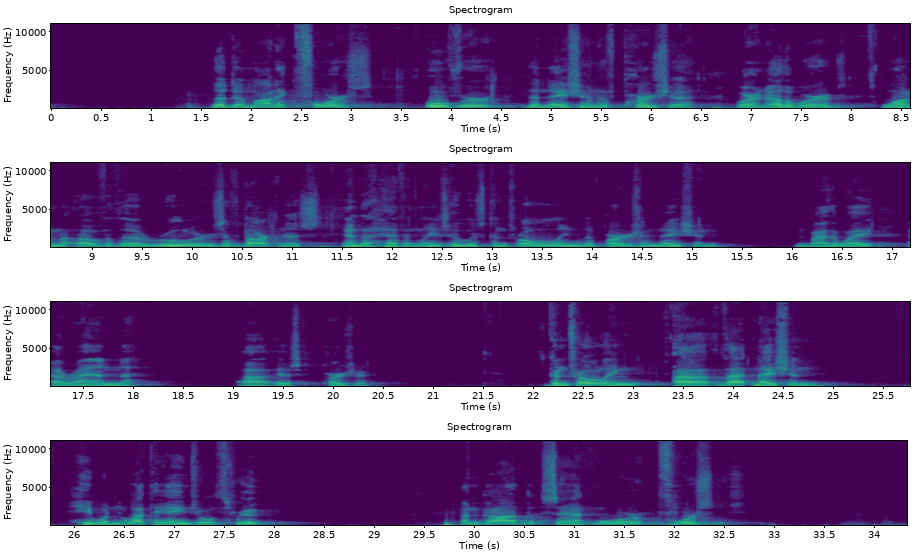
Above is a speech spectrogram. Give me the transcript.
the demonic force over the nation of Persia, or in other words, one of the rulers of darkness in the heavenlies who was controlling the Persian nation. And by the way, Iran uh, is Persia. Controlling uh, that nation, he wouldn't let the angel through. And God sent more forces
